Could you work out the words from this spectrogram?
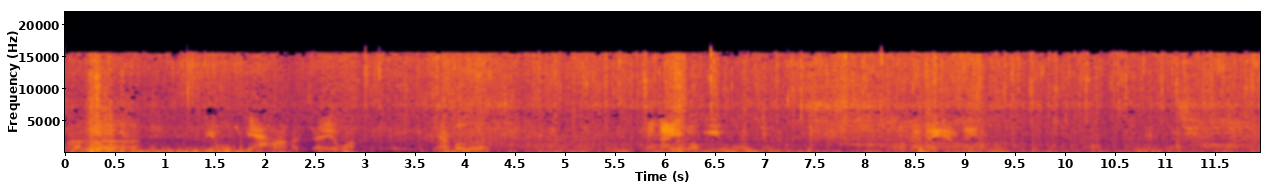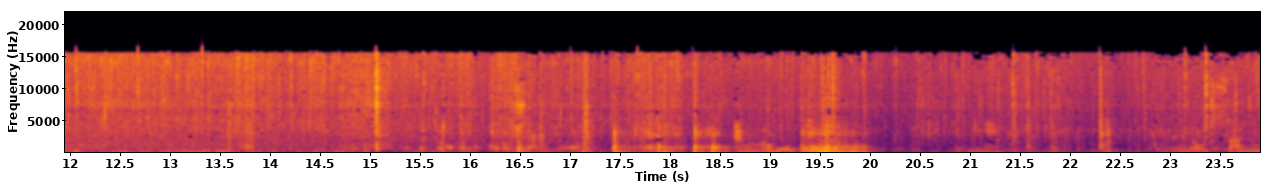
cỡ ờ, kia một giá mà bánh xèo á giá bự á cái này đổ nhiều hơn nhưng mà cái này ăn ngán hơn mình thích đổ cái này có đậu xanh vô á ăn nó bùi bùi á như nè để đậu xanh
